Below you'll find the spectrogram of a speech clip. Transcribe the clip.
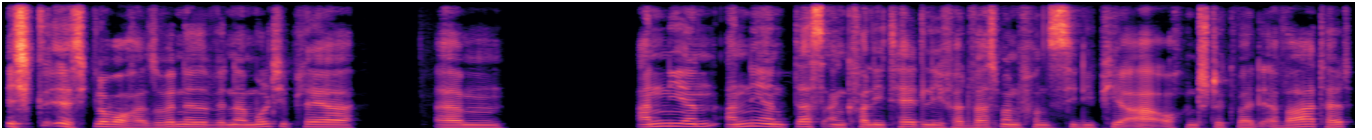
Ich, ich glaube auch, also wenn der, wenn der Multiplayer ähm, annähernd, annähernd das an Qualität liefert, was man von CDPA auch ein Stück weit erwartet,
